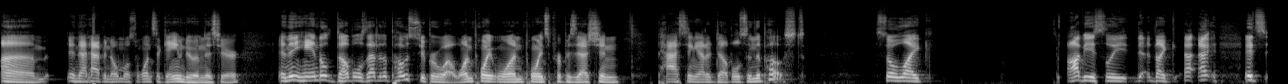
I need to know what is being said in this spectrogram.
Um, and that happened almost once a game to him this year. And then he handled doubles out of the post super well, 1.1 points per possession, passing out of doubles in the post. So, like, obviously like I, it's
